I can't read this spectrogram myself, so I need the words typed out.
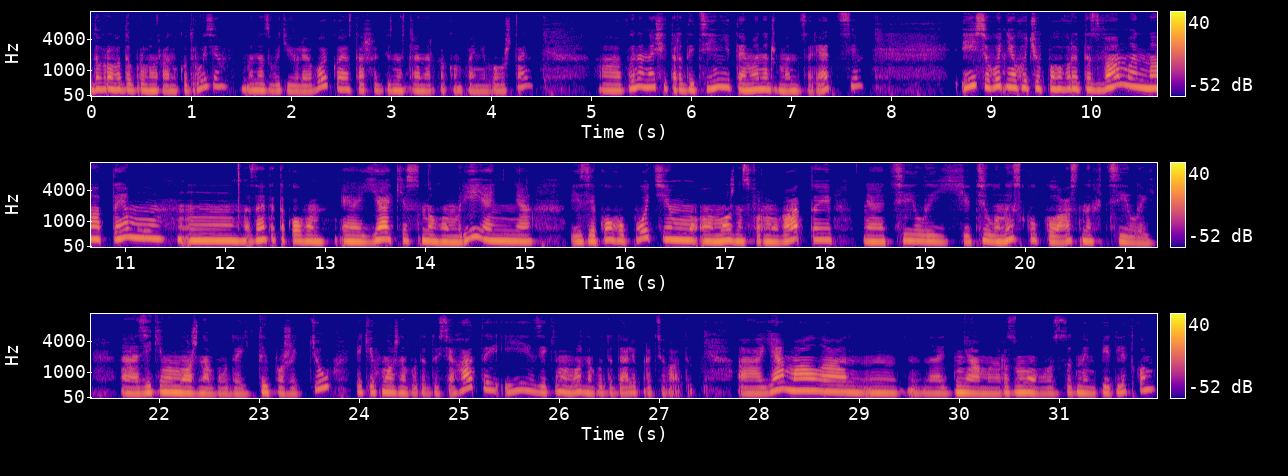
Доброго доброго ранку, друзі. Мене звуть Юлія Бойко, я старша бізнес-тренерка компанії Богуштайн. Ви на нашій традиційній тайм-менеджмент зарядці. І сьогодні я хочу поговорити з вами на тему, знаєте, такого е, якісного мріяння, із якого потім е, можна сформувати е, цілий, цілу низку класних цілей, з якими можна буде йти по життю, яких можна буде досягати, і з якими можна буде далі працювати. Я мала днями розмову з одним підлітком.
